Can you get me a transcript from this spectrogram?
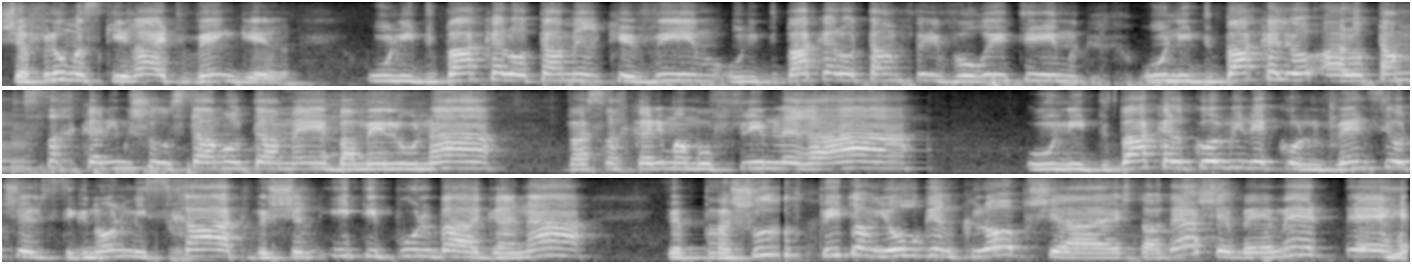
שאפילו מזכירה את ונגר. הוא נדבק על אותם הרכבים, הוא נדבק על אותם פייבוריטים, הוא נדבק על, על אותם שחקנים שהוא שם אותם אה, במלונה, והשחקנים המופלים לרעה, הוא נדבק על כל מיני קונבנציות של סגנון משחק ושל אי טיפול בהגנה, ופשוט פתאום יורגן קלופ, שה, שאתה יודע שבאמת אה,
